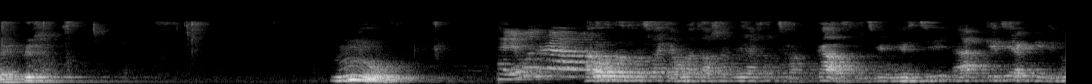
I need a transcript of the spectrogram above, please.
লেগ হ্যালো বন্ধুরা হ্যালো বন্ধুরা তোমরা সবাই কেমন আছো? আশা করি আছো ঝাক্কাস আজকে নিয়ে এসেছি এক কেজি এক কেজি দু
